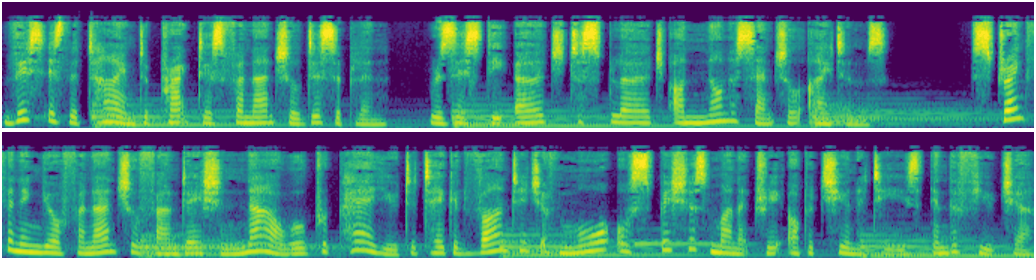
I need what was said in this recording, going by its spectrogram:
This is the time to practice financial discipline, resist the urge to splurge on non essential items. Strengthening your financial foundation now will prepare you to take advantage of more auspicious monetary opportunities in the future.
